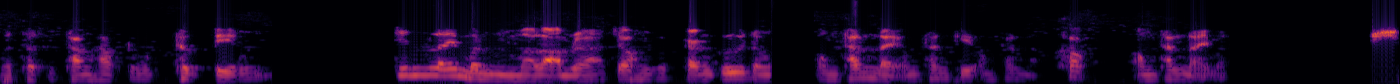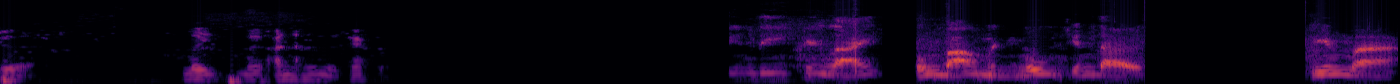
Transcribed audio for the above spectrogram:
Mà thực, thần học trong thực tiễn, chính lấy mình mà làm ra cho không có căn cứ trong ông thanh này, ông thanh kia, ông thanh nào. Khóc ông thanh này mà sửa mới mới ảnh hưởng người khác khuyên đi khuyên lại, cũng bảo mình ngu chuyện đời. Nhưng mà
